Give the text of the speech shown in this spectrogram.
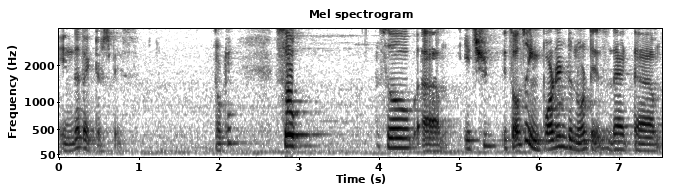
in the vector space. Okay? So so um, it should it's also important to notice that um,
